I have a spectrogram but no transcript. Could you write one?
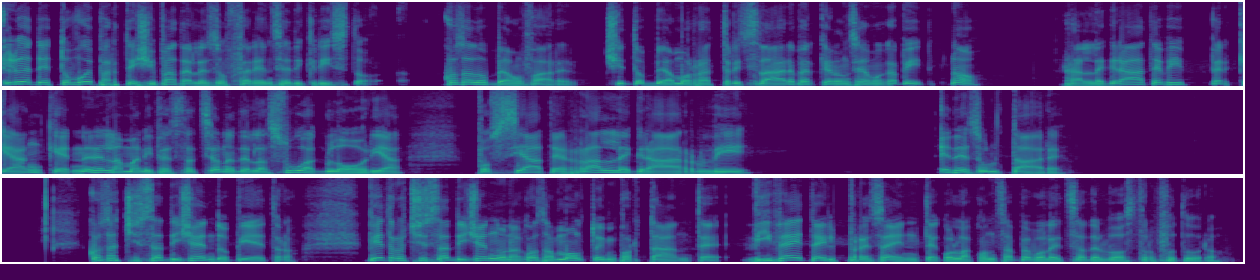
E lui ha detto, voi partecipate alle sofferenze di Cristo. Cosa dobbiamo fare? Ci dobbiamo rattristare perché non siamo capiti? No, rallegratevi perché anche nella manifestazione della sua gloria possiate rallegrarvi ed esultare. Cosa ci sta dicendo Pietro? Pietro ci sta dicendo una cosa molto importante. Vivete il presente con la consapevolezza del vostro futuro.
